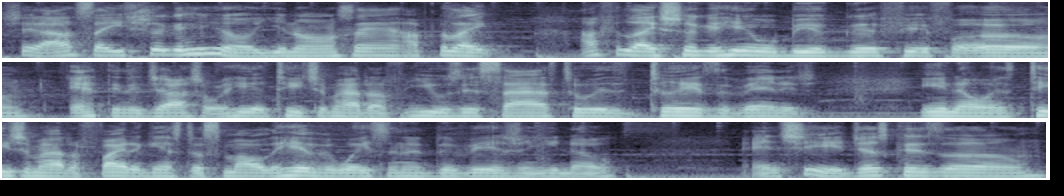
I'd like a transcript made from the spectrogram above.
shit, I'll say Sugar Hill. You know what I'm saying? I feel like I feel like Sugar Hill would be a good fit for uh, Anthony Joshua. He'll teach him how to use his size to his to his advantage, you know, and teach him how to fight against the smaller heavyweights in the division, you know. And shit, just cause um,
